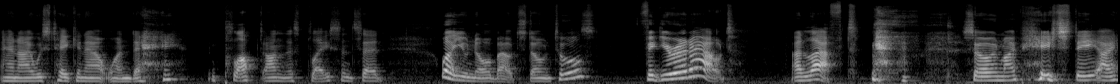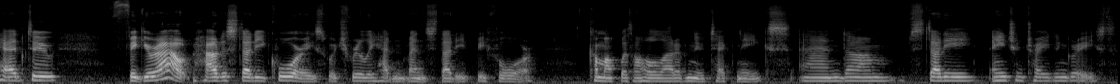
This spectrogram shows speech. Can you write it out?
And I was taken out one day and plopped on this place and said, Well, you know about stone tools. Figure it out. I left. so in my PhD, I had to figure out how to study quarries, which really hadn't been studied before, come up with a whole lot of new techniques, and um, study ancient trade in Greece.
